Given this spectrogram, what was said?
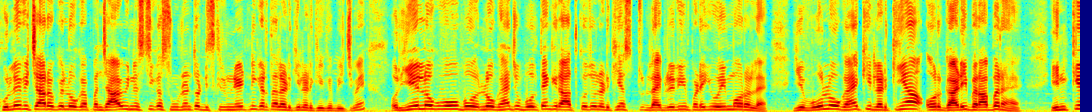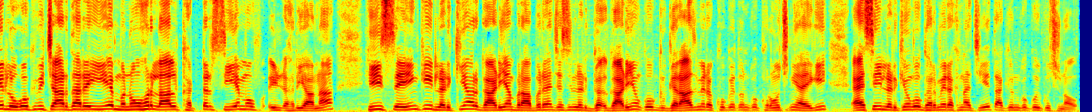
खुले विचारों के लोग हैं। पंजाब यूनिवर्सिटी का स्टूडेंट तो डिस्क्रिमिनेट नहीं करता लड़की लड़की के बीच में। और ये लोग वो, वो लोग हैं जो बोलते हैं कि रात को जो लड़कियाँ लाइब्रेरी में पढ़ेगी वही मॉरल है। ये वो लोग हैं कि लड़कियाँ और गाड़ी बराबर हैं। इनके लोगों की विचारधारा ये Manohar Lal Khattar CM of Haryana he saying कि लड़कियाँ और गाड़ियाँ बराबर हैं। जैसे गाड़ियों को गैराज में रखोगे तो उनको खरोंच नहीं आएगी। ऐसे ही लड़कियों को घर में रखना चाहिए ताकि उनको कोई कुछ ना हो।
